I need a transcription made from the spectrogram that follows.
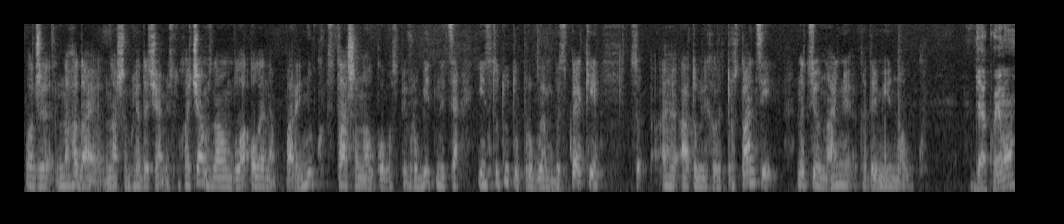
Отже, нагадаю нашим глядачам і слухачам, з нами була Олена Паренюк, старша наукова співробітниця Інституту проблем безпеки з атомних електростанцій Національної академії наук. Дякуємо.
